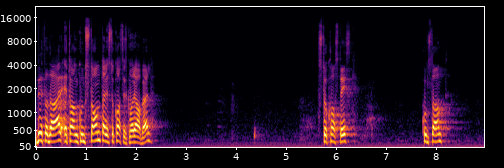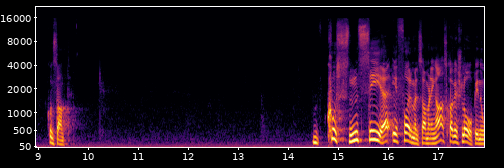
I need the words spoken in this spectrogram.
Dette der er en konstant eller stokastisk variabel. Stokastisk. Konstant. Konstant. Hvordan side i formelsamlinga skal vi slå opp i nå?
